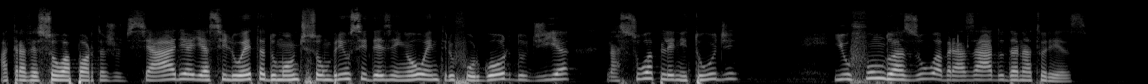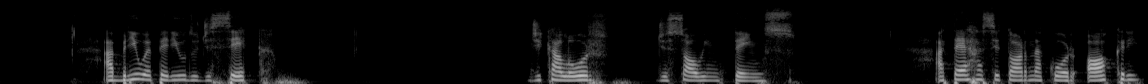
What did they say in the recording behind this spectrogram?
Atravessou a porta judiciária e a silhueta do Monte Sombrio se desenhou entre o fulgor do dia na sua plenitude e o fundo azul abrasado da natureza. Abril é período de seca, de calor, de sol intenso. A terra se torna cor ocre,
